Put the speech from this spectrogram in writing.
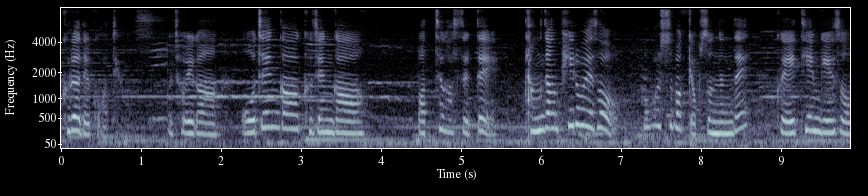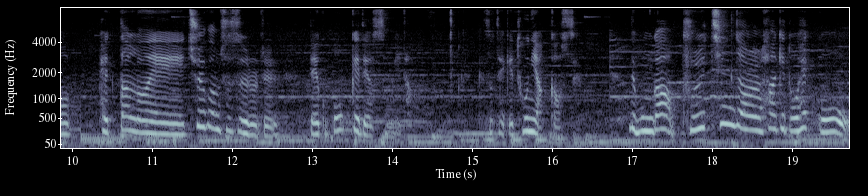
그래야 될 것 같아요. 저희가 어젠가 그젠가 마트 갔을 때 당장 필요해서 뽑을 수밖에 없었는데 그 ATM기에서 100달러의 출금 수수료를 내고 뽑게 되었습니다. 그래서 되게 돈이 아까웠어요. 근데 뭔가 불친절하기도 했고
